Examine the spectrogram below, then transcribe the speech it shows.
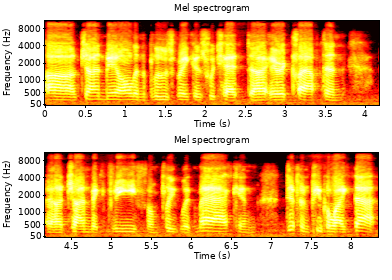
uh, John Mayall and the Blues Breakers, which had uh, Eric Clapton, uh, John McVie from Fleetwood Mac, and different people like that.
